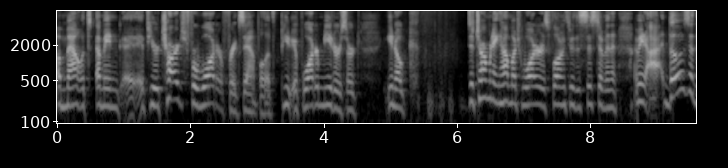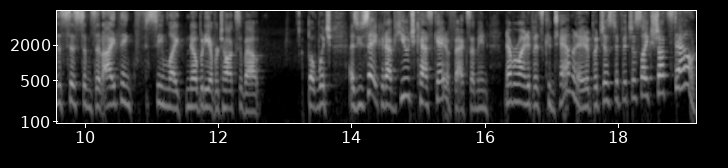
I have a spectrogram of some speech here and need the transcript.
amounts. I mean, if you're charged for water, for example, if if water meters are, you know, determining how much water is flowing through the system, and then I mean, I, those are the systems that I think seem like nobody ever talks about. But which, as you say, could have huge cascade effects. I mean, never mind if it's contaminated, but just if it just like shuts down.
